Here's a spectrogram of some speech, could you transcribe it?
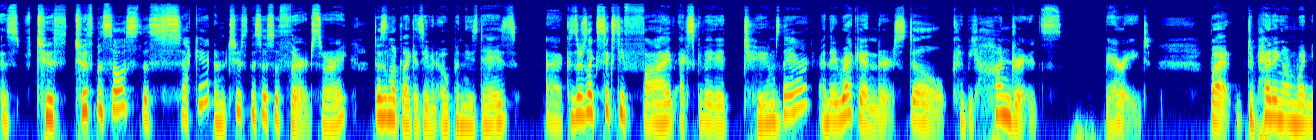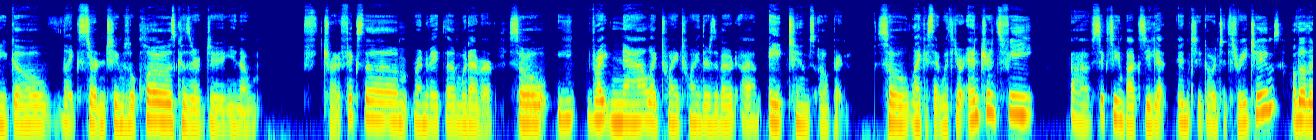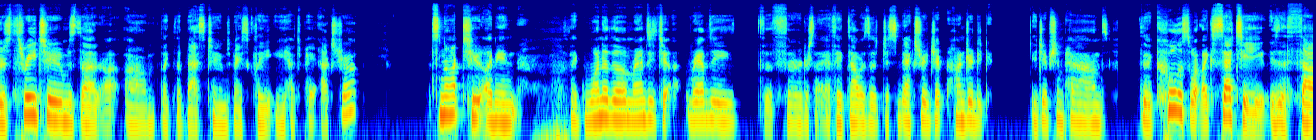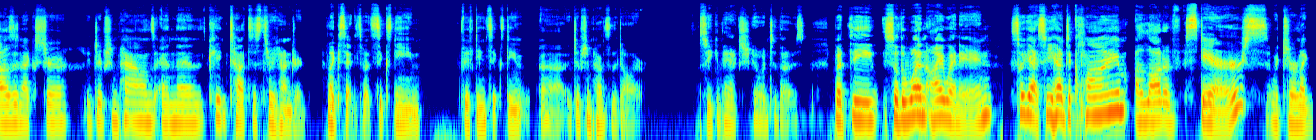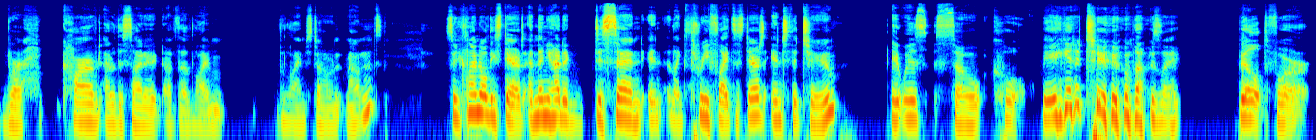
is Tooth Tuthmosis the second, or Tuthmosis the third. Sorry, doesn't look like it's even open these days because uh, there's like 65 excavated tombs there, and they reckon there still could be hundreds buried. But depending on when you go, like certain tombs will close because they're doing, you know, trying to fix them, renovate them, whatever. So right now, like 2020, there's about um, eight tombs open. So, like I said, with your entrance fee uh, 16 bucks, you get into go into three tombs. Although there's three tombs that, uh, um, like the best tombs, basically you have to pay extra. It's not too. I mean, like one of them, Ramses, to Ramses the third or something. I think that was a, just an extra hundred Egyptian pounds. The coolest one, like Seti, is a thousand extra Egyptian pounds, and then King Tut's is 300. Like I said, it's about 16, 15, 16 uh, Egyptian pounds to the dollar. So you can pay extra to go into those. But the, so the one I went in, so yeah, so you had to climb a lot of stairs, which are like, were carved out of the side of the lime, the limestone mountains. So you climbed all these stairs and then you had to descend in like three flights of stairs into the tomb. It was so cool. Being in a tomb, I was like built for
